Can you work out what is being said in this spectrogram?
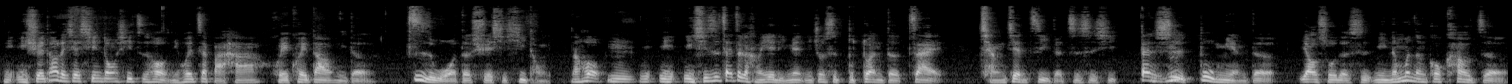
你你学到了一些新东西之后，你会再把它回馈到你的自我的学习系统里，然后嗯你你你其实在这个行业里面，你就是不断的在强健自己的知识系，但是不免的要说的是，你能不能够靠着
